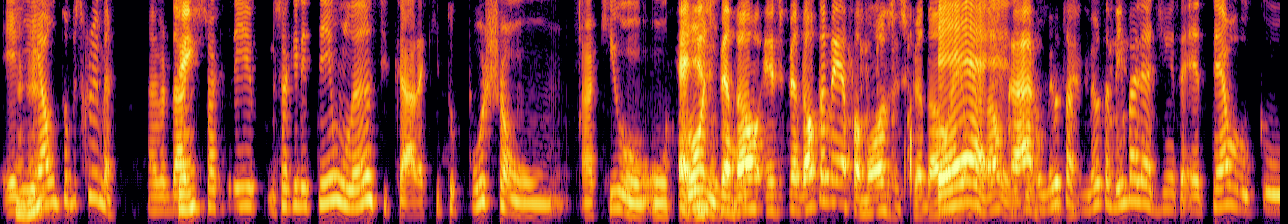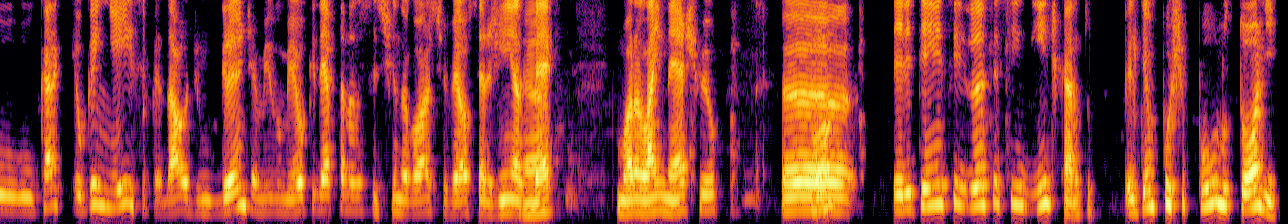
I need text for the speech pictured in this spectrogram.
Ele uhum. é um Tube Screamer. Na verdade, só que, ele, só que ele tem um lance, cara, que tu puxa um aqui o um, um é, esse pedal, esse pedal também é famoso, esse pedal é, é, um pedal é caro. O meu tá, meu tá bem balhadinho, é até o, o, o, cara, eu ganhei esse pedal de um grande amigo meu que deve estar nos assistindo agora, se tiver o Serginho Asbeck, é. que mora lá em Nashville. Uh, ele tem esse lance seguinte, cara, tu, ele tem um push-pull no Tony.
